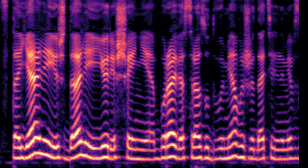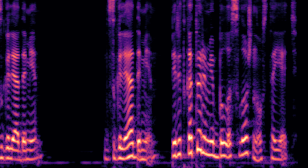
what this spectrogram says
Стояли и ждали ее решения, буравя сразу двумя выжидательными взглядами. Взглядами, перед которыми было сложно устоять.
